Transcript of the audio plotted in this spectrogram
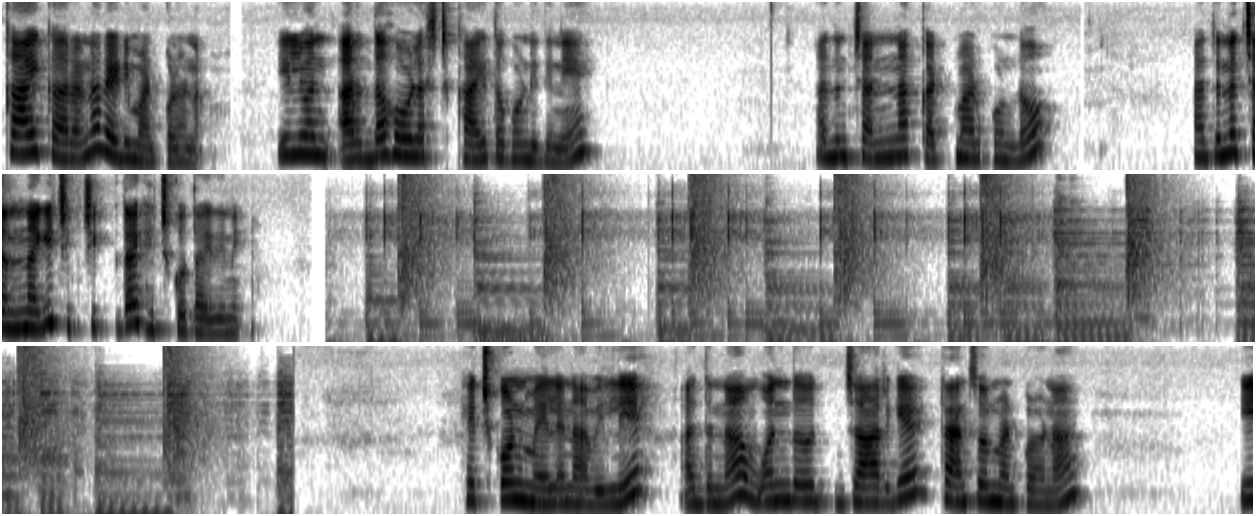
ಕಾಯಿ ಖಾರನ ರೆಡಿ ಮಾಡ್ಕೊಳ್ಳೋಣ. ಇಲ್ಲಿ ಒಂದು ಅರ್ಧ ಹೋಳಷ್ಟು ಕಾಯಿ ತೊಗೊಂಡಿದ್ದೀನಿ. ಅದನ್ನು ಚೆನ್ನಾಗಿ ಕಟ್ ಮಾಡಿಕೊಂಡು ಅದನ್ನು ಚೆನ್ನಾಗಿ ಚಿಕ್ಕ ಚಿಕ್ಕದಾಗಿ ಹೆಚ್ಕೋತಾ ಇದ್ದೀನಿ. ಹೆಚ್ಕೊಂಡ್ಮೇಲೆ ನಾವಿಲ್ಲಿ ಅದನ್ನು ಒಂದು ಜಾರ್ಗೆ ಟ್ರಾನ್ಸ್ಫರ್ ಮಾಡ್ಕೊಳ್ಳೋಣ. ಈ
